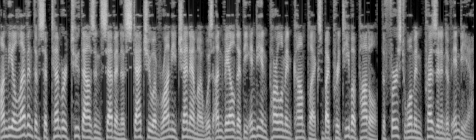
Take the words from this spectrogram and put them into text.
On the 11th of September 2007 a statue of Rani Chennamma was unveiled at the Indian Parliament complex by Pratibha Patil, the first woman President of India.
